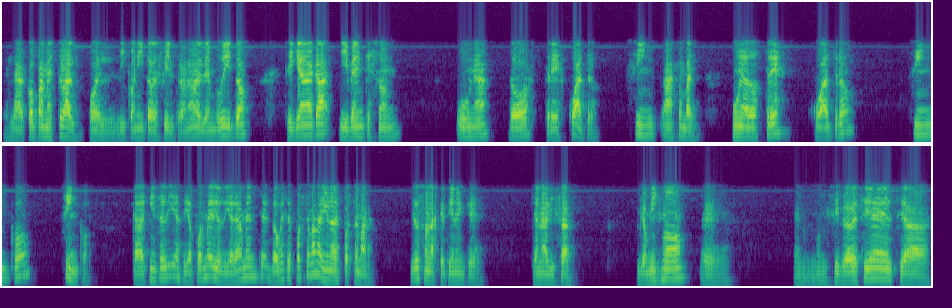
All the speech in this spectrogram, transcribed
la copa menstrual o el iconito de filtro, ¿no? El embudito. Cliquean acá y ven que son una, 2, 3, 4. 5, ah, son varios. 1, 2, 3, 4, 5, 5. Cada 15 días, día por medio, diariamente, dos veces por semana y una vez por semana. Y esas son las que tienen que, que analizar. Lo mismo eh, en municipio de residencia,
